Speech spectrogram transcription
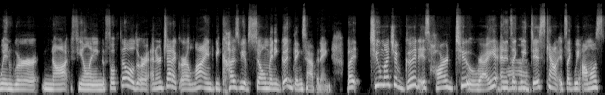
when we're not feeling fulfilled or energetic or aligned because we have so many good things happening. But too much of good is hard too, right? And it's like we discount, it's like we almost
